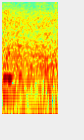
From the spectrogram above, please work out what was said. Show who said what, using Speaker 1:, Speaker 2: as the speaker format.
Speaker 1: foot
